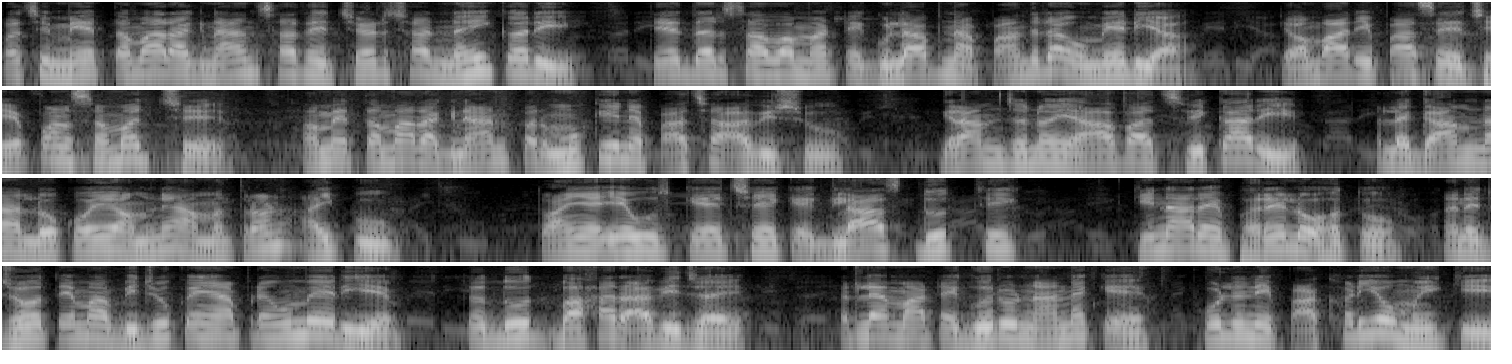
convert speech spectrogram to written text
પછી મેં તમારા જ્ઞાન સાથે છેડછાડ નહીં કરી, તે દર્શાવવા માટે ગુલાબના પાંદડા ઉમેર્યા કે અમારી પાસે જે પણ સમજ છે, અમે તમારા જ્ઞાન પર મૂકીને પાછા આવીશું. ગ્રામજનોએ આ વાત સ્વીકારી એટલે ગામના લોકોએ અમને આમંત્રણ આપ્યું. તો અહીંયા એવું કહે છે કે ગ્લાસ દૂધથી કિનારે ભરેલો હતો અને જો તેમાં બીજું કંઈ આપણે ઉમેરીએ, તો દૂધ બહાર આવી જાય. એટલા માટે ગુરુ નાનકે ફૂલની પાખડીઓ મૂકી,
